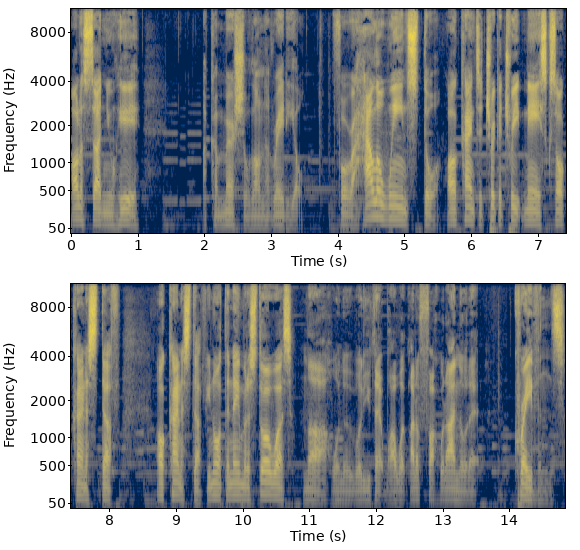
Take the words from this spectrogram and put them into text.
All of a sudden, you hear a commercial on the radio for a Halloween store. All kinds of trick or treat masks, all kind of stuff. All kind of stuff. You know what the name of the store was? Nah, what, do- what do you think? Why, why, why the fuck would I know that? Cravens.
